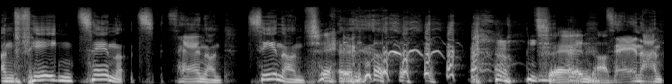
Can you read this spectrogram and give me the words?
an fähigen Zähne, Zähnern, Zähnern. Zähnern. Zähnern. Zähnern.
